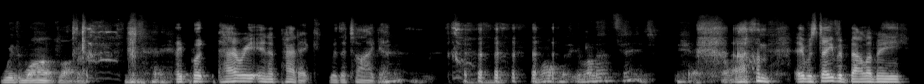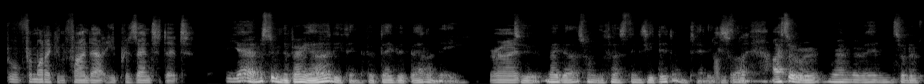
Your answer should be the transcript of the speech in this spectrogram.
with wildlife. They put Harry in a paddock with a tiger. well, well, that's it. Yeah. Um, it was David Bellamy. From what I can find out, he presented it. yeah, it must have been a very early thing for David Bellamy Right. to maybe that's one of the first things he did on telly. Possibly. I, I sort of remember him sort of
